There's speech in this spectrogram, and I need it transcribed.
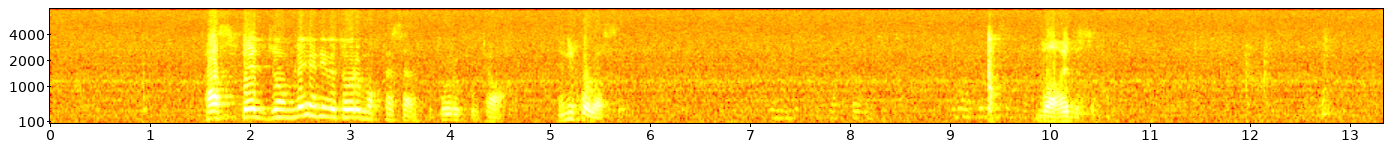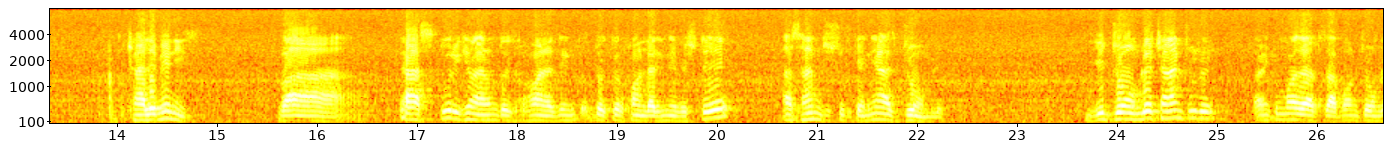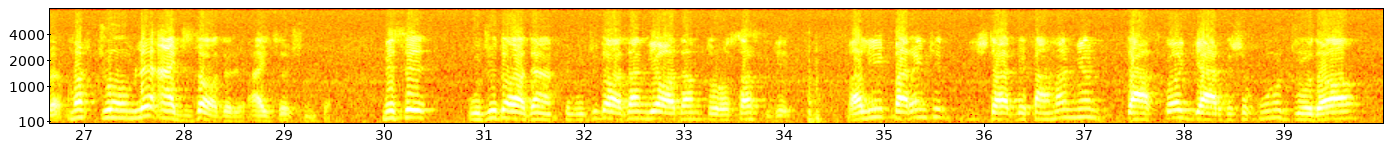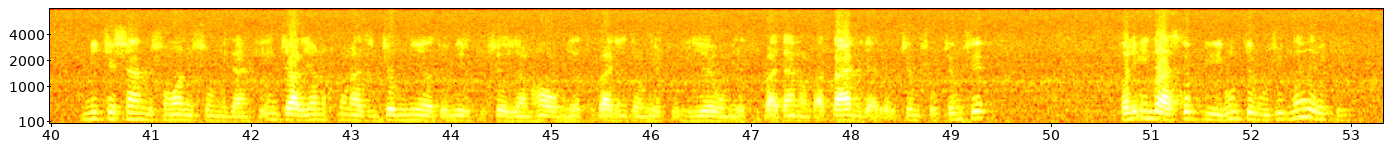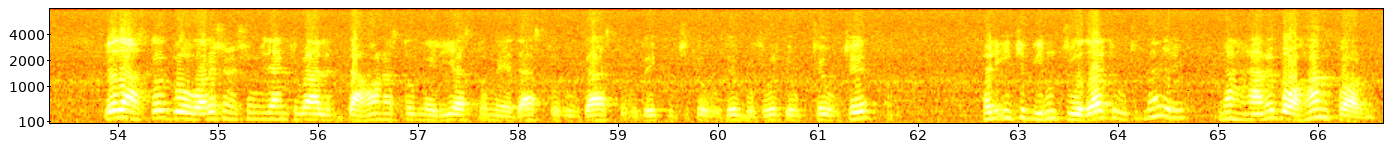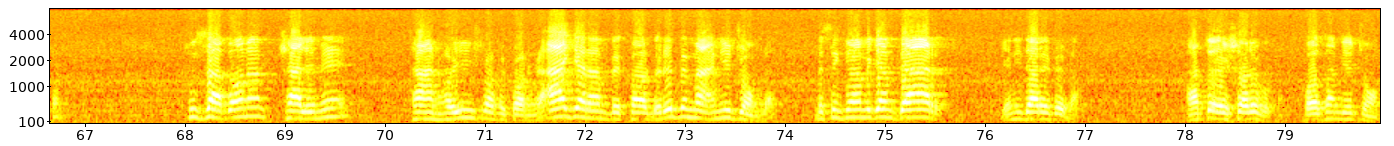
پس فل جمله یعنی به طور مختصر به طور کوتاه. یعنی خلاصه. واحد سخن کلمه نیست. و دستوری که مرحوم دکتر خانلری دکتر خانلری نوشته از همینجا شروع کنی از جمله. یه جمله چند جوره؟ برای اینکه ما در زبان جمله ما جمله اجزا داره اجزاش می‌کنه. مثل وجود آدم که وجود آدم یه آدم درست است دیگه. ولی برای اینکه بیشتر بفهمن میان دستگاه گردش خون رو جدا می‌کشن به شما نشون میدن که این جریان خون از اینجا میاد و میره تو شریان ها و میاد تو برید و میره تو ریه و میره تو بدن و بعد برمیگرده. و چه میشه؟ و چه میشه؟ ولی این دستگاه بیرون که وجود نداره که. یا دستگاه گوارش نشون میدن که بله دهان است و مری است و معده است و روده است و روده کوچیک و روده بزرگ و چه و چه ولی این که بیرون جدا که وجود نداره نه همه با هم کار می‌کنه تو زبانم کلمه تنهاییش را به کار میره اگرم به کار بره به معنی جمله. مثل اینکه من بگم در یعنی در ببند. حتی اشاره بکن. بازم یه جمله.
